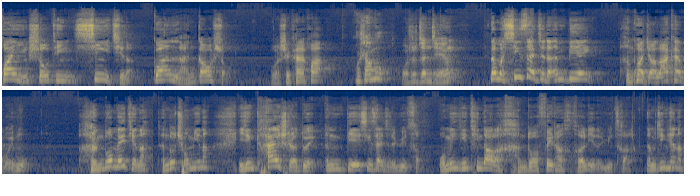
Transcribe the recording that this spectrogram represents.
欢迎收听新一期的《观篮高手》，我是开花。我是阿木，我是正经。那么新赛季的 NBA 很快就要拉开帷幕，很多媒体呢，很多球迷呢，已经开始了对 NBA 新赛季的预测。我们已经听到了很多非常合理的预测了。那么今天呢，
